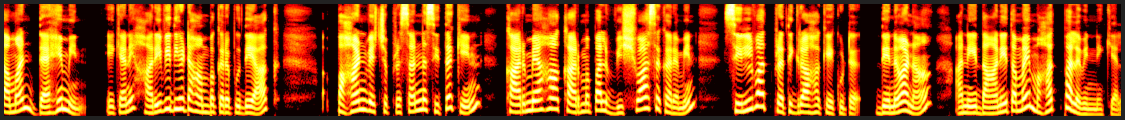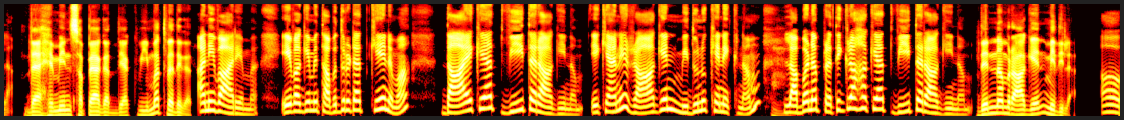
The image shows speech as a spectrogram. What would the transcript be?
Taman දැහෙමින් ඒ කියන්නේ හරි විදිහට හම්බ කරපු දෙයක් පහන් වෙච්ච ප්‍රසන්න සිතකින් කර්මය හා කර්මඵල විශ්වාස කරමින් සිල්වත් ප්‍රතිග්‍රාහකයෙකුට දෙනවනා අනේ දානේ තමයි මහත්ඵල වෙන්නේ කියලා. දැහැමින් සපයාගත් දෙයක් වීමත් වැදගත්. අනිවාර්යයෙන්ම. ඒ වගේම තවදුරටත් කියනවා දායකයාත් වීතරාගී නම්. ඒ කියන්නේ රාගෙන් මිදුණු කෙනෙක් නම් ලබන ප්‍රතිග්‍රාහකයාත් වීතරාගී නම්. දෙන්නම් රාගෙන් මිදිලා. ඔව්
